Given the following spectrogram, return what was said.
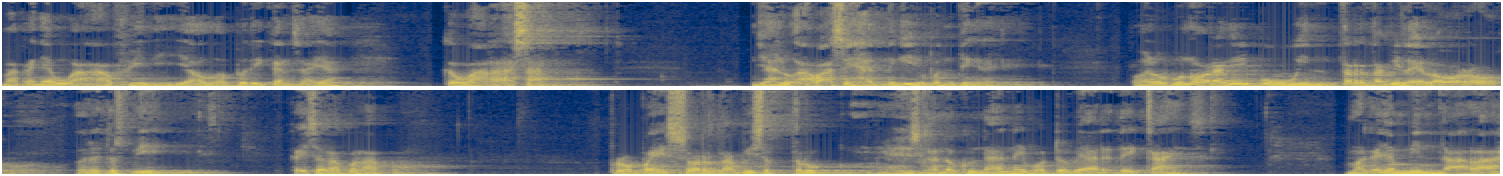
Makanya wa'afini ya Allah berikan saya kewarasan. Jaluk awak sehat ini penting rek. Walaupun orang ini pinter tapi lek loro. Terus piye? Kayak iso apa-apa. Profesor tapi setruk. Wis kan gunane padha arek TK. Makanya mintalah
